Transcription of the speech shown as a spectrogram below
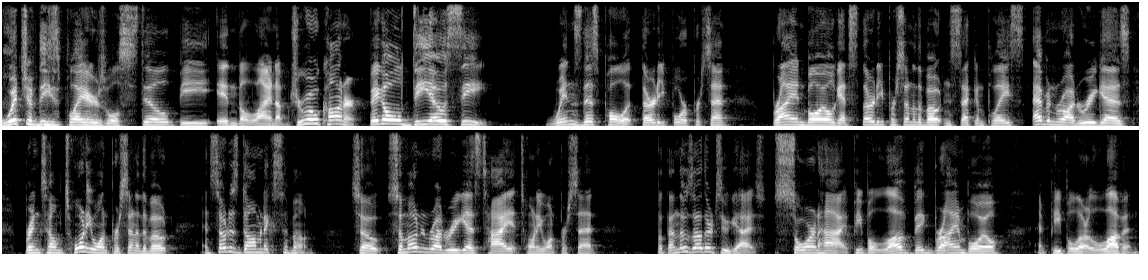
Which of these players will still be in the lineup? Drew O'Connor, big old DOC, wins this poll at 34%. Brian Boyle gets 30% of the vote in second place. Evan Rodrigues brings home 21% of the vote, and so does Dominik Simon. So Simone and Rodrigues tie at 21%. But then those other two guys soaring high. People love big Brian Boyle, and people are loving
